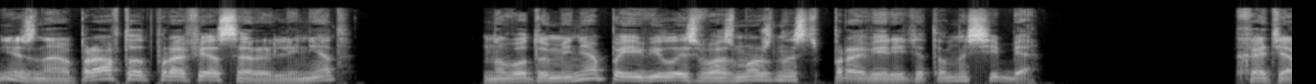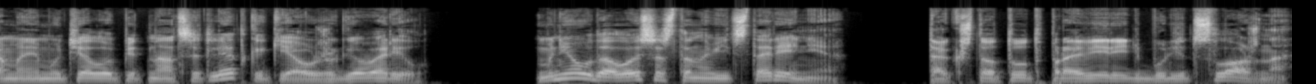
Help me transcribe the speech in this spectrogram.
Не знаю, прав тот профессор или нет, но вот у меня появилась возможность проверить это на себе. Хотя моему телу 15 лет, как я уже говорил, мне удалось остановить старение, так что тут проверить будет сложно.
